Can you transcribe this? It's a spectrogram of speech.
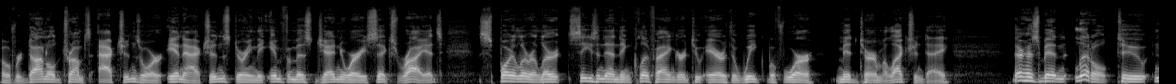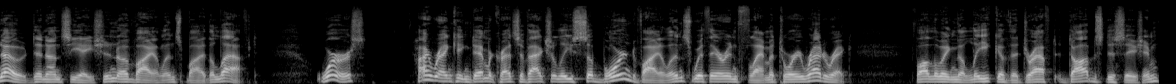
over Donald Trump's actions or inactions during the infamous January 6 riots. Spoiler alert, season ending cliffhanger to air the week before midterm election day. There has been little to no denunciation of violence by the left. Worse, high ranking Democrats have actually suborned violence with their inflammatory rhetoric. Following the leak of the draft Dobbs decision,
